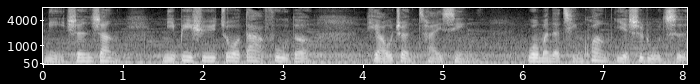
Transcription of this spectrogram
你身上，你必须做大幅的调整才行。我们的情况也是如此。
